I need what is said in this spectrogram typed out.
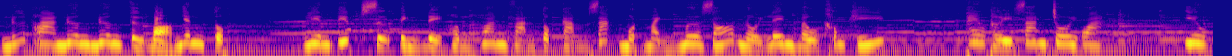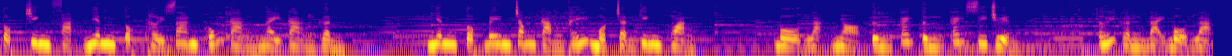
Nữ hoa nương nương từ bỏ nhân tộc. Liên tiếp sự tình để hồng hoang vạn tộc cảm giác một mảnh mưa gió nổi lên bầu không khí. Theo thời gian trôi qua, Yêu tộc chinh phạt nhân tộc thời gian cũng càng ngày càng gần. Nhân tộc bên trong cảm thấy một trận kinh hoàng. Bộ lạc nhỏ từng cách từng cách di chuyển. Tới gần đại bộ lạc.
